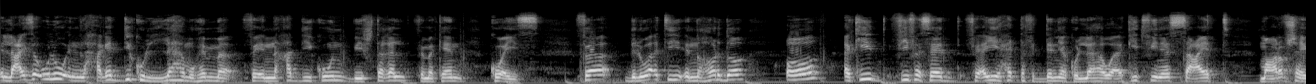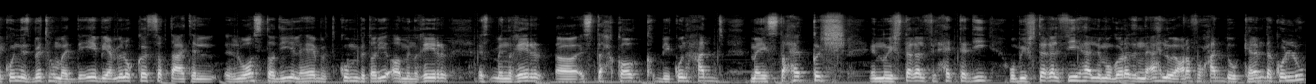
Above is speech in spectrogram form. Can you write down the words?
اللي عايز اقوله ان الحاجات دي كلها مهمة في ان حد يكون بيشتغل في مكان كويس. فدلوقتي النهارده آه أكيد في فساد في أي حتة في الدنيا كلها وأكيد في ناس ساعات ما أعرفش هيكون نسبتهم قد إيه بيعملوا القصة بتاعت ال- الواسطة دي اللي هي بتكون بطريقة من غير من غير آه، استحقاق. بيكون حد ما يستحقش انه يشتغل في الحتة دي وبيشتغل فيها لمجرد ان اهله يعرفوا حد والكلام ده كله.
